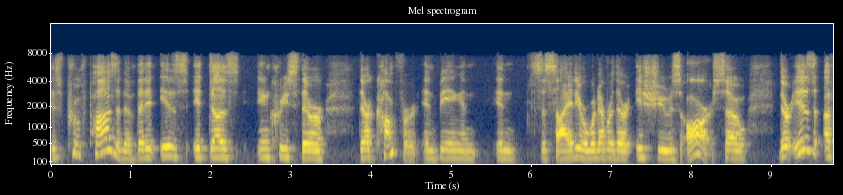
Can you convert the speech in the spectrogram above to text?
is proof positive that it is it does increase their their comfort in being in in society or whatever their issues are. So there is a,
